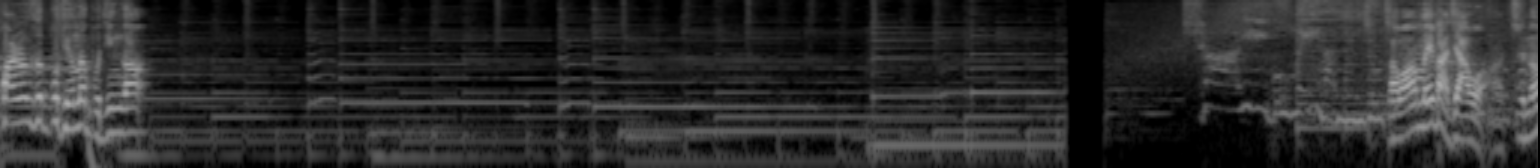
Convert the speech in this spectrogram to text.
化生寺不停的补金刚。老王没法加我啊，只能。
